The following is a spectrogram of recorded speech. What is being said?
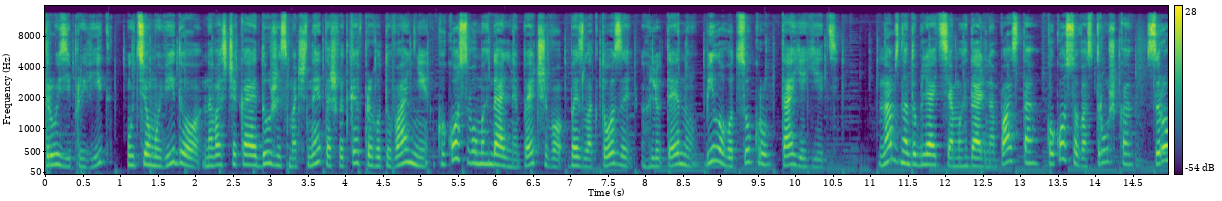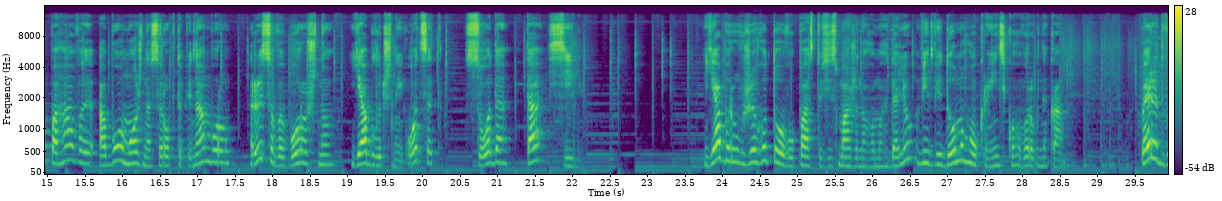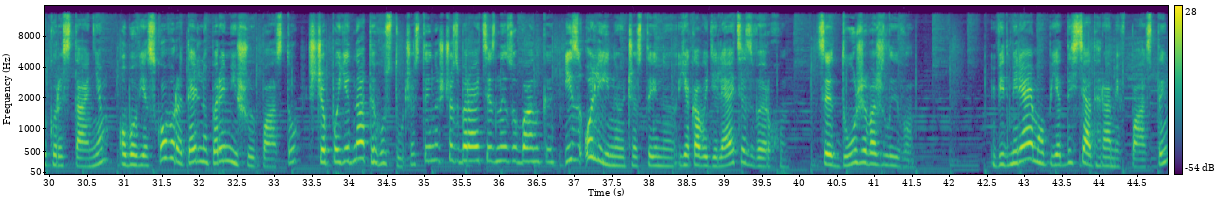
Друзі, привіт! У цьому відео на вас чекає дуже смачне та швидке в приготуванні кокосово-мигдальне печиво без лактози, глютену, білого цукру та яєць. Нам знадобляться мигдальна паста, кокосова стружка, сироп агави або можна сироп топінамбуру, рисове борошно, яблучний оцет, сода та сіль. Я беру вже готову пасту зі смаженого мигдалю від відомого українського виробника. Перед використанням обов'язково ретельно перемішую пасту, щоб поєднати густу частину, що збирається знизу банки, із олійною частиною, яка виділяється зверху. Це дуже важливо. Відміряємо 50 грамів пасти,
